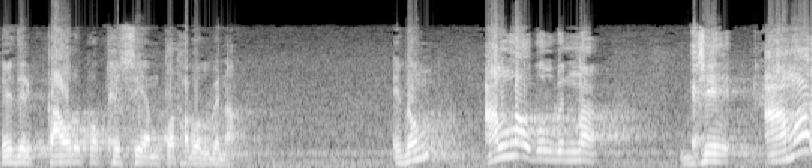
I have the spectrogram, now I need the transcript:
এদের কারোর পক্ষে শ্যাম কথা বলবে না। এবং আল্লাহ বলবেন না যে, আমার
